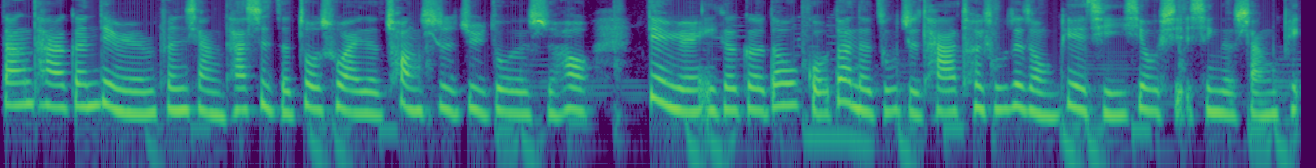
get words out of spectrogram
当他跟店员分享他试着做出来的创世巨作的时候，店员一个个都果断地阻止他推出这种猎奇又血腥的商品。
